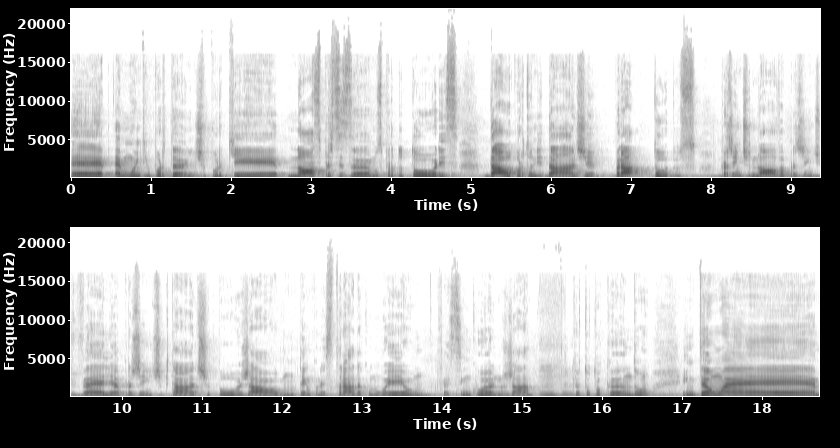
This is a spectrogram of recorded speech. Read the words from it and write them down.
é, é muito importante, porque nós precisamos, produtores, dar oportunidade para todos. Pra gente nova, pra gente velha, pra gente que tá, tipo, já há algum tempo na estrada, como eu. Faz cinco anos já que eu tô tocando. Então, é...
